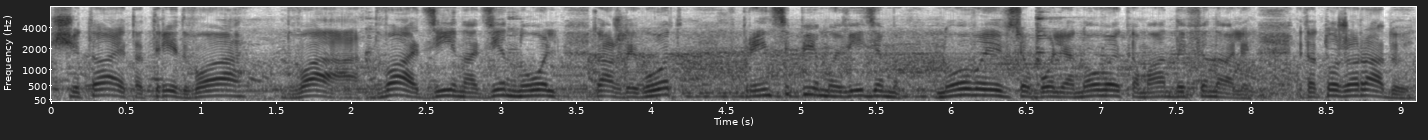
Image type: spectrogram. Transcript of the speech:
счета это 3-2, 2-1, 1-0. Каждый год, в принципе, мы видим новые, все более новые команды в финале. Это тоже радует.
